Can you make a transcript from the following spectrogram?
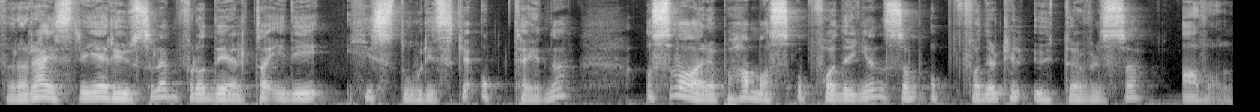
for å reise til Jerusalem for å delta i de historiske opptøyene og svare på Hamas-oppfordringen som oppfordrer til utøvelse av vold.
